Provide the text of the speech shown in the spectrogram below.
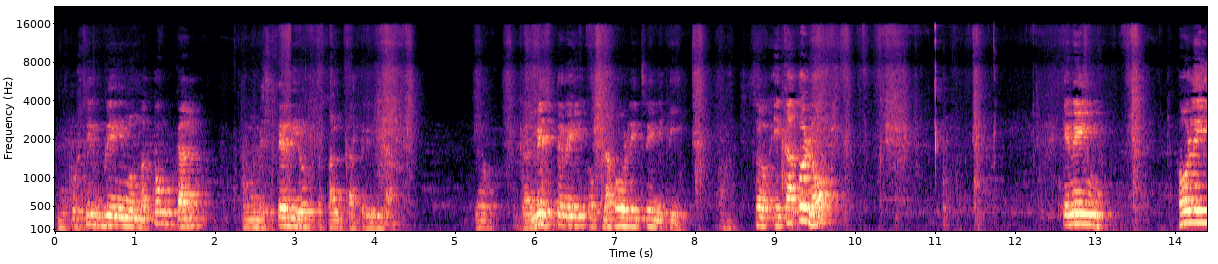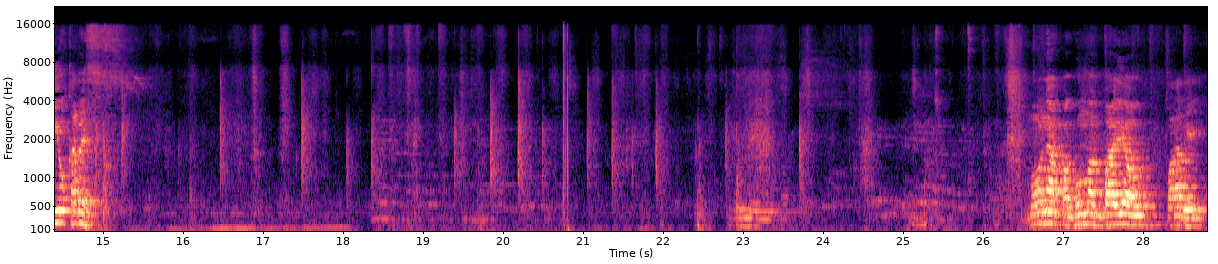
Imposible ni mo matugkan ang misteryo sa Santa Trinidad. No? The mystery of the Holy Trinity. So, ikatulo, kining Holy Eucharist. Muna, humagbayaw, pare,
